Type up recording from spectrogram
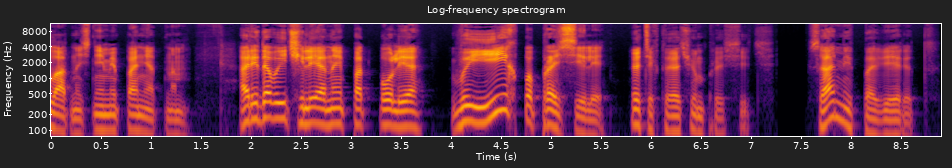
ладно, с ними понятно. А рядовые члены подполья, вы их попросили? Этих-то о чем просить? Сами поверят.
